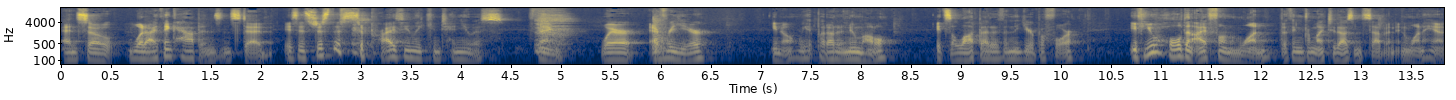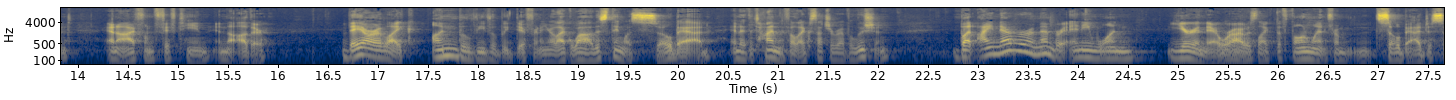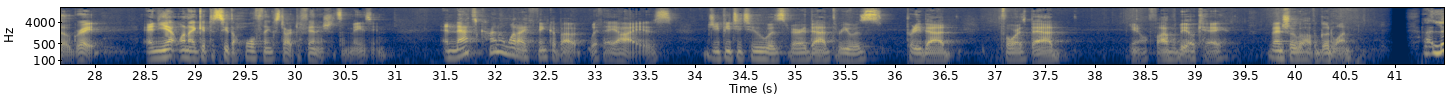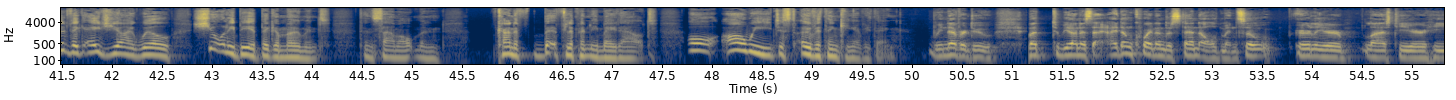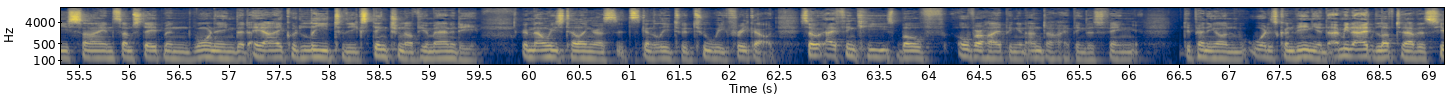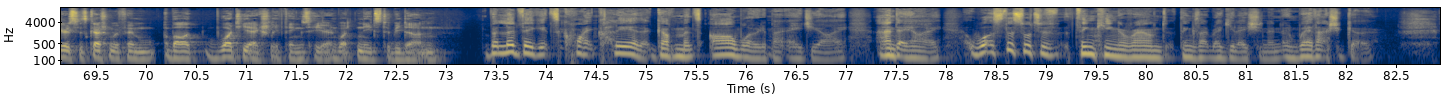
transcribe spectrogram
And so, what I think happens instead is it's just this surprisingly continuous thing where every year, you know, we put out a new model. It's a lot better than the year before. If you hold an iPhone 1, the thing from like 2007, in one hand, and an iPhone 15 in the other, they are like unbelievably different. And you're like, wow, this thing was so bad. And at the time, it felt like such a revolution. But I never remember any one year in there where I was like, the phone went from so bad to so great. And yet, when I get to see the whole thing start to finish, it's amazing. And that's kind of what I think about with AI is GPT-2 was very bad, 3 was pretty bad, 4 is bad, you know, 5 will be okay. Eventually we'll have a good one. Uh, Ludwig, AGI will surely be a bigger moment than Sam Altman kind of flippantly made out? Or are we just overthinking everything? We never do. But to be honest, I don't quite understand Altman. So earlier last year, he signed some statement warning that AI could lead to the extinction of humanity. And now he's telling us it's going to lead to a two week freakout. So I think he's both overhyping and underhyping this thing, depending on what is convenient. I mean, I'd love to have a serious discussion with him about what he actually thinks here and what needs to be done. But Ludwig, it's quite clear that governments are worried about AGI and AI. What's the sort of thinking around things like regulation and, and where that should go?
